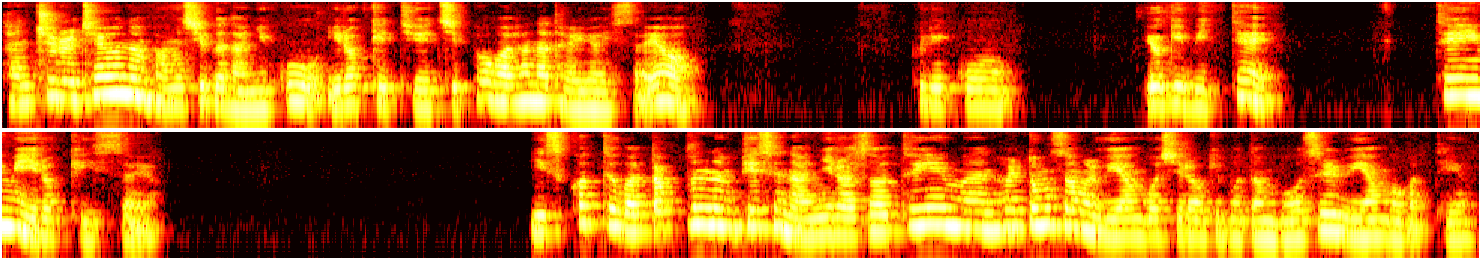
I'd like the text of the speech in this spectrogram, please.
단추를 채우는 방식은 아니고 이렇게 뒤에 지퍼가 하나 달려 있어요. 그리고 여기 밑에 트임이 이렇게 있어요. 이 스커트가 딱 붙는 핏은 아니라서 트임은 활동성을 위한 것이라기보단 멋을 위한 것 같아요.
